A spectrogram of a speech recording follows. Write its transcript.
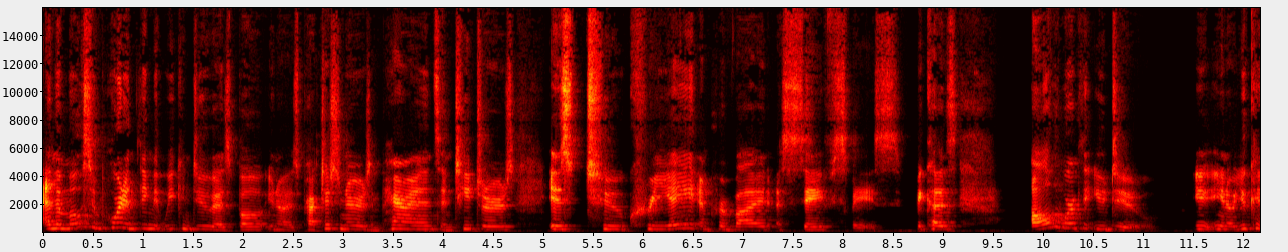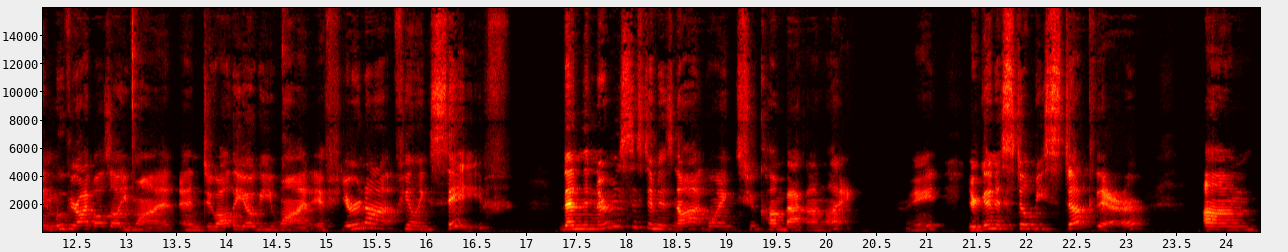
And the most important thing that we can do as both you know as practitioners and parents and teachers is to create and provide a safe space because all the work that you do you, you know you can move your eyeballs all you want and do all the yoga you want. If you're not feeling safe then the nervous system is not going to come back online right? You're going to still be stuck there um,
